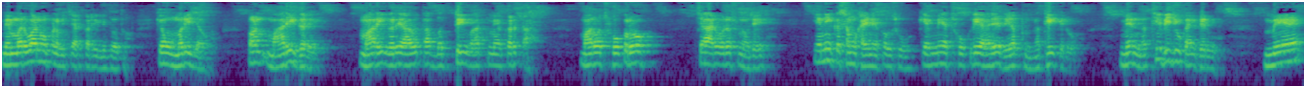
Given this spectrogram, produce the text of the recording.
મેં મરવાનો પણ વિચાર કરી લીધો હતો કે હું મરી જાઉં. પણ મારી ઘરે મારી ઘરે આવતા બધી વાત મેં કરતા, મારો છોકરો ચાર વર્ષનો છે, એની કસમ ખાઈને કહું છું કે મેં છોકરી હારે રેપ નથી કર્યો. મેં નથી બીજું કાંઈ કર્યું. મેં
